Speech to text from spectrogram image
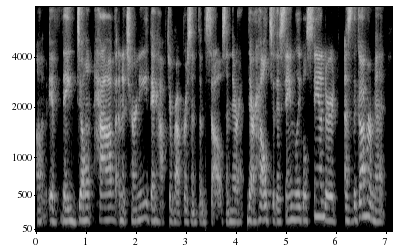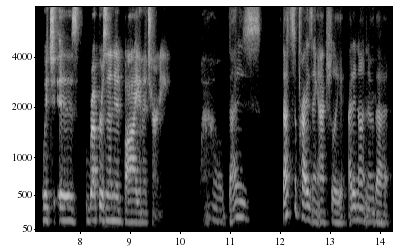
Um, if they don't have an attorney, they have to represent themselves, and they're they're held to the same legal standard as the government, which is represented by an attorney. Wow, that is that's surprising. Actually, I did not know that.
